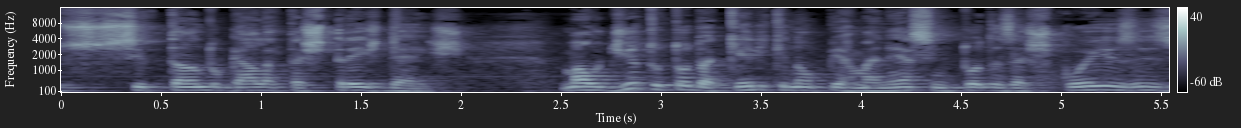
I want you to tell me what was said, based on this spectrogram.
citando Gálatas 3:10. Maldito todo aquele que não permanece em todas as coisas,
